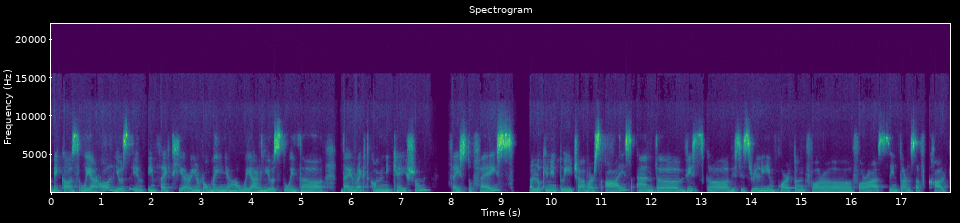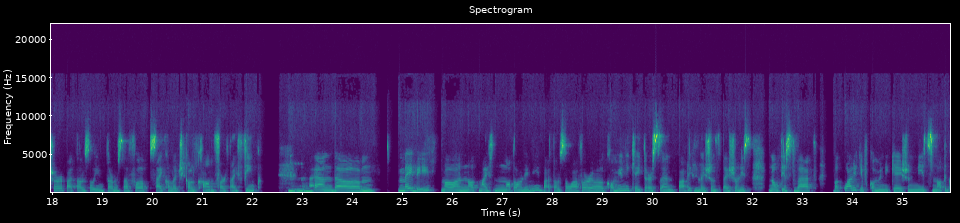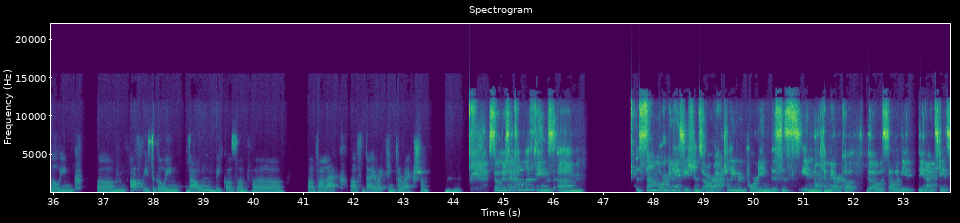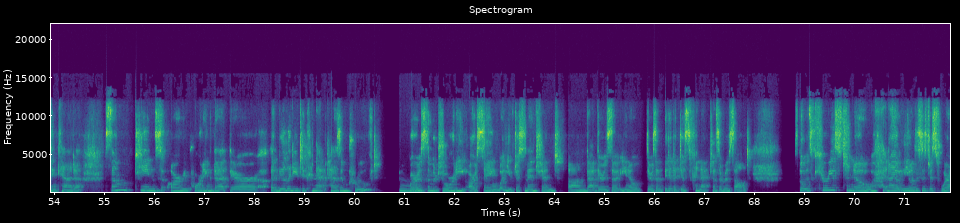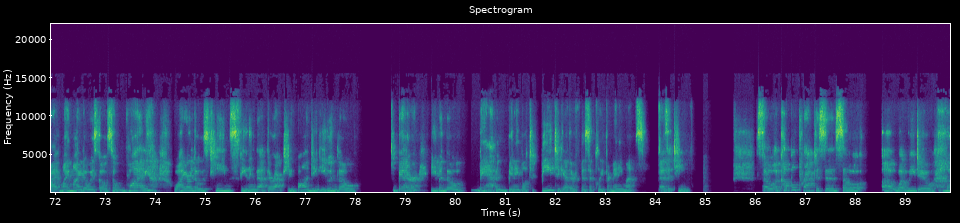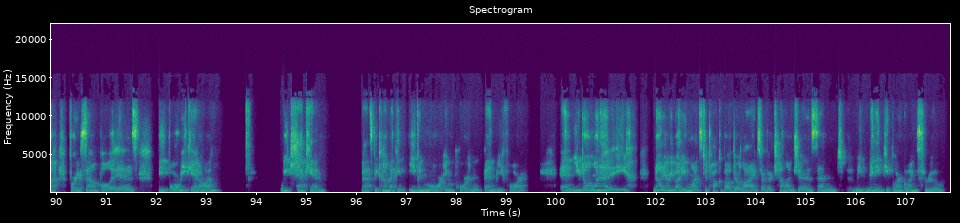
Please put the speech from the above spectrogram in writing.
Because we are all used in, in fact here in romania we are used with uh, direct communication face to face looking into each other's eyes, and uh, this uh, this is really important for uh, for us in terms of culture, but also in terms of uh, psychological comfort. I think, mm-hmm. and. Um, maybe uh, not my not only me but also other uh, communicators and public relations specialists noticed that the quality of communication is not going um, up, it's going down because of, uh, of a lack of direct interaction. Mm-hmm. So there's a couple of things. Um, some organizations are actually reporting, this is in North America though, so the, the United States and Canada. Some teams are reporting that their uh, ability to connect has improved Mm-hmm. Whereas the majority are saying what you've just mentioned, um, that there's a, you know, there's a bit of a disconnect as a result. So it's curious to know, and I, you know, this is just where I, my mind always goes. So why, why are those teams feeling that they're actually bonding, even though better, even though they haven't been able to be together physically for many months as a team? So a couple practices. So uh, what we do, for example, is before we get on, we check in. That's become, I think, even more important than before. And you don't want to, not everybody wants to talk about their lives or their challenges. And many people are going through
